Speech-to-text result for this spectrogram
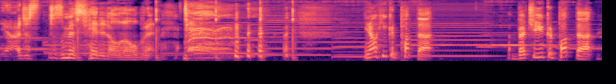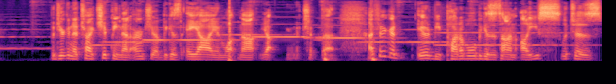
Yeah, I just, just mishit it a little bit. you know, he could put that. I bet you you could put that. But you're gonna try chipping that, aren't you? Because AI and whatnot. Yep, you're gonna chip that. I figured it would be puttable because it's on ice, which is,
